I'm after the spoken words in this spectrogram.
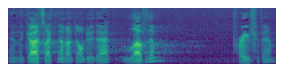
And the God's like, no, no, don't do that. Love them, pray for them,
